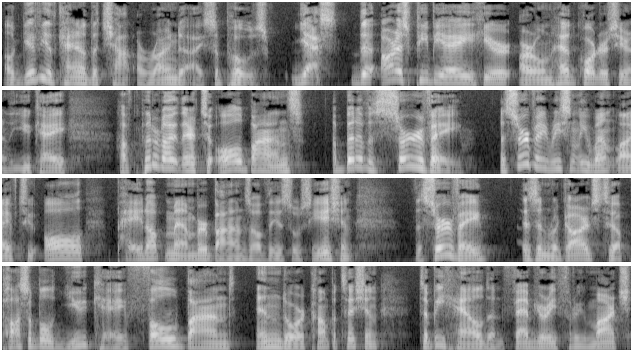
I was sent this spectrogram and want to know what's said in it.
I'll give you kind of the chat around it, I suppose. Yes, the RSPBA here, our own headquarters here in the UK, have put it out there to all bands a bit of a survey. A survey recently went live to all paid up member bands of the association. The survey is in regards to a possible UK full band indoor competition to be held in February through March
